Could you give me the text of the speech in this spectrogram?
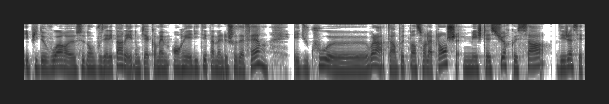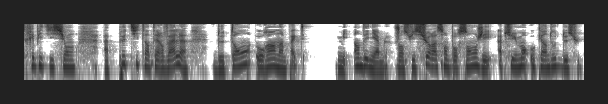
et puis de voir euh, ce dont vous allez parler. Donc il y a quand même en réalité pas mal de choses à faire et du coup voilà, tu as un peu de pain sur la planche, mais je t'assure que ça, déjà cette répétition à petit intervalle de temps aura un impact mais indéniable. J'en suis sûre à 100%, j'ai absolument aucun doute dessus.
